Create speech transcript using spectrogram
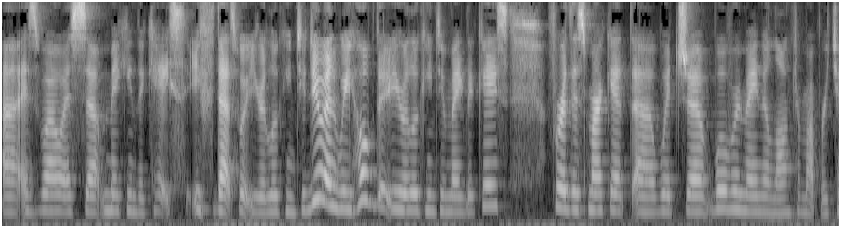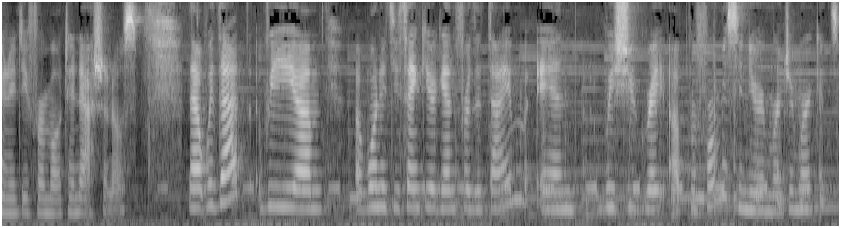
uh, as well as uh, making the case if that's what you're looking to do. And we hope that you're looking to make the case for this market, uh, which uh, will remain a long term opportunity for multinationals. Now, with that, we um, wanted to thank you again for the time and wish you great outperformance in your emerging markets.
